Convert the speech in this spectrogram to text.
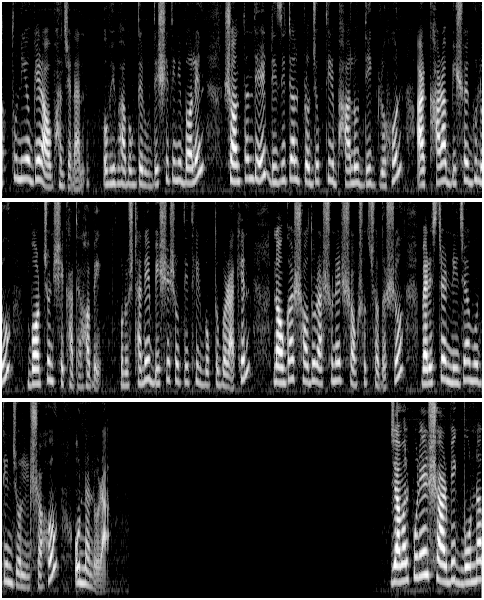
আত্মনিয়োগের আহ্বান জানান। অভিভাবকদের উদ্দেশ্যে তিনি বলেন, সন্তানদের ডিজিটাল প্রযুক্তির ভালো দিক গ্রহণ আর খারাপ বিষয়গুলো বর্জন শেখাতে হবে। অনুষ্ঠানে বিশেষ অতিথির বক্তব্য রাখেন নওগাঁ সদর আসনের সংসদ সদস্য ব্যারিস্টার নিজামুদ্দিন জলিল সহ অন্যান্যরা। জামালপুরের সার্বিক বন্যা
